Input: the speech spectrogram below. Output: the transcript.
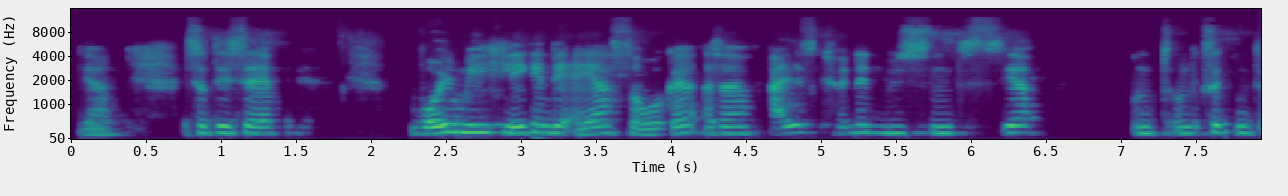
ja, also diese Wollmilchlegende Eiersorge, also alles können müssen, das, ja, und, und wie gesagt, und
